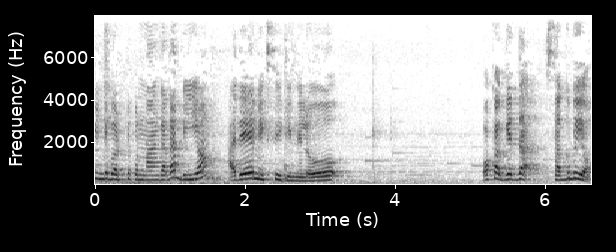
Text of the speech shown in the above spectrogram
పిండి పట్టుకున్నాం కదా బియ్యం అదే మిక్సీ గిన్నెలో ఒక గిద్ద సగ్గు బియ్యం.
